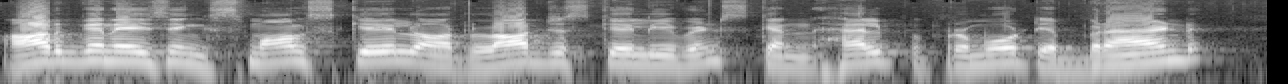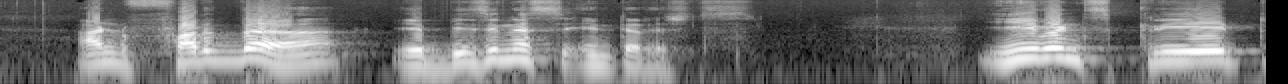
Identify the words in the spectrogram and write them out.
Organizing small scale or large scale events can help promote a brand and further a business interests. Events create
